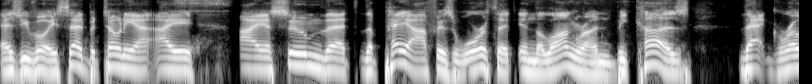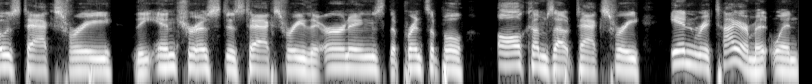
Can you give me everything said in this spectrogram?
as you've always said. But Tony, I, I assume that the payoff is worth it in the long run because that grows tax free. The interest is tax free. The earnings, the principal, all comes out tax free in retirement when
